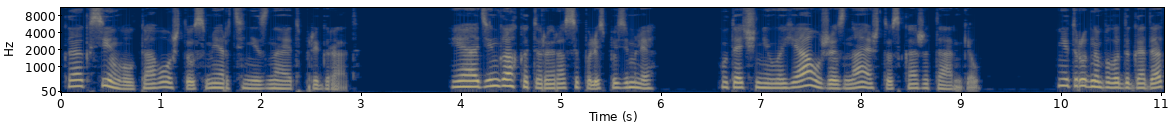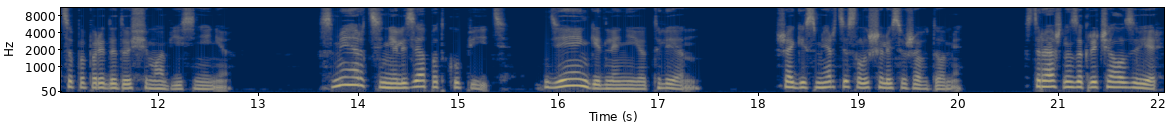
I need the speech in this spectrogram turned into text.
Как символ того, что смерть не знает преград. «И о деньгах, которые рассыпались по земле», — уточнила я, уже зная, что скажет ангел. Нетрудно было догадаться по предыдущему объяснению. Смерть нельзя подкупить. Деньги для нее тлен. Шаги смерти слышались уже в доме. Страшно закричал зверь.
